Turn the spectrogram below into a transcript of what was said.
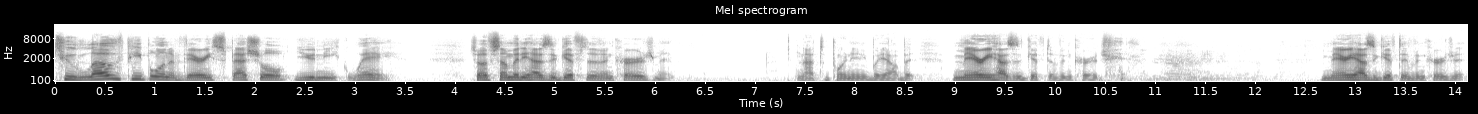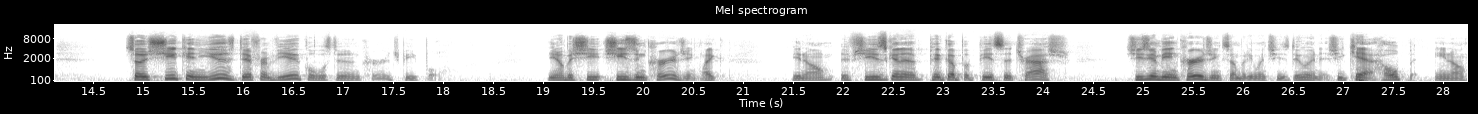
to love people in a very special, unique way. So if somebody has the gift of encouragement, not to point anybody out, but Mary has the gift of encouragement. Mary has a gift of encouragement. So she can use different vehicles to encourage people. You know, but she, she's encouraging. Like, you know, if she's going to pick up a piece of trash, she's going to be encouraging somebody when she's doing it. She can't help it, you know.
